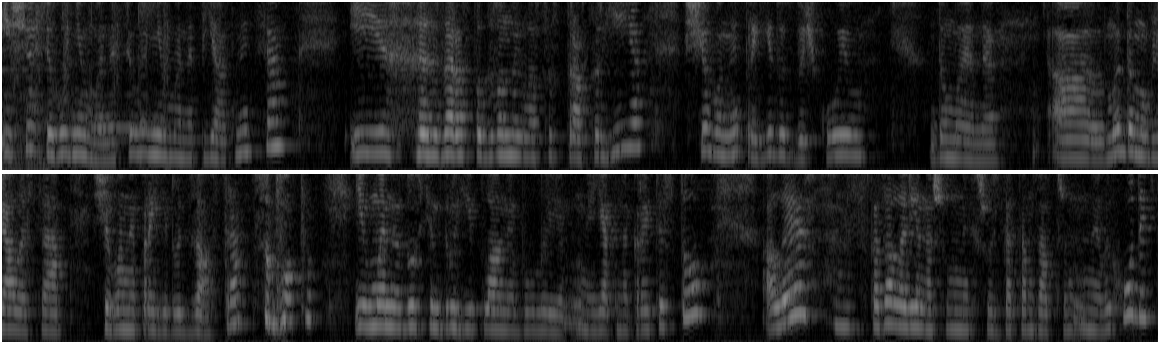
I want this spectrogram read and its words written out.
І що сьогодні в мене? Сьогодні в мене п'ятниця, і е, зараз подзвонила сестра Сергія, що вони приїдуть з дочкою до мене. А ми домовлялися, що вони приїдуть завтра, в суботу, і в мене зовсім другі плани були, як накрити стол. Але сказала Лена, що у них щось там завтра не виходить.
